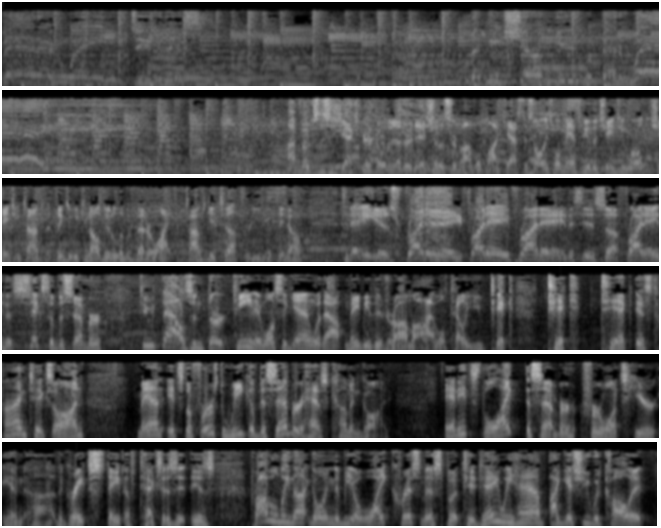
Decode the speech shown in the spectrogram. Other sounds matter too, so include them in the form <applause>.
better way to do this. Let me show you a better way. Hi, folks. This is Jack Spirko with another edition of the Survival Podcast. As always, one man's view of the changing world, the changing times, and the things that we can all do to live a better life. If times get tough, or even if they don't. Today is Friday, Friday, Friday. This is uh, Friday, the 6th of December, 2013. And once again, without maybe the drama, I will tell you tick, tick, tick. As time ticks on, man, it's the first week of December has come and gone. And it's like December for once here in uh, the great state of Texas. It is probably not going to be a white Christmas, but today we have, I guess you would call it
